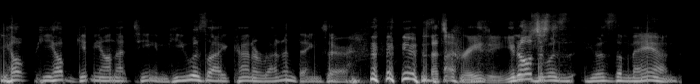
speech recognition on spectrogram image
he, helped. He helped get me on that team. He was like kind of running things there. That's like- crazy. You know, he just was he was the man.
